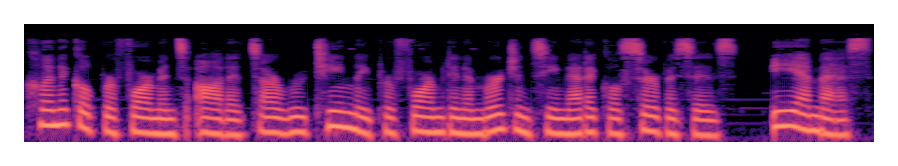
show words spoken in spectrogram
Clinical performance audits are routinely performed in emergency medical services, EMS,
